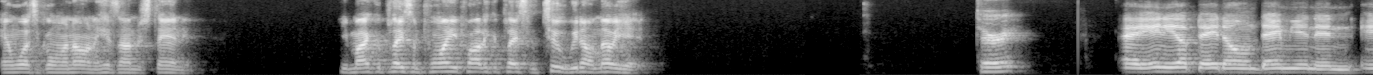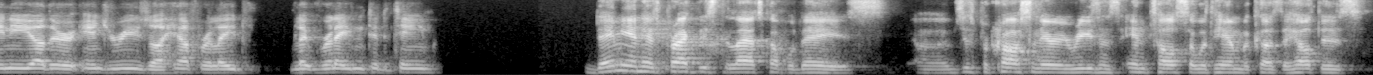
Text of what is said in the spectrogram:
and what's going on and his understanding. He might could play some point, he probably could play some two. We don't know yet. Terry? Hey, any update on Damion and any other injuries or health relate, relating to the team? Damion has practiced the last couple days, uh, just precautionary reasons in Tulsa with him because the health is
